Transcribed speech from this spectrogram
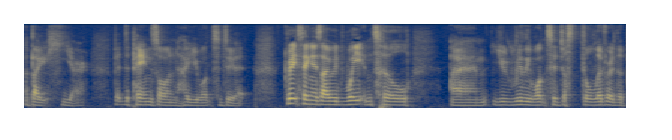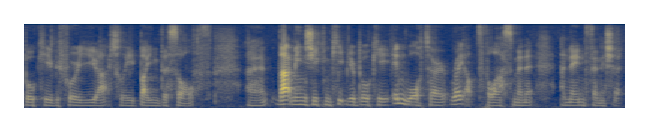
about here. But depends on how you want to do it. Great thing is I would wait until um, you really want to just deliver the bouquet before you actually bind this off. Uh, that means you can keep your bouquet in water right up to the last minute and then finish it.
